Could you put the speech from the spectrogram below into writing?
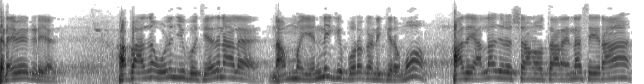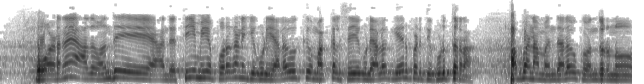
கிடையவே கிடையாது. அப்ப அதான் ஒளிஞ்சு போச்சு. எதனால? நம்ம என்னைக்கு புறக்கணிக்கிறோமோ அதை அல்லாஹ் தால என்ன செய்யறான் உடனே அதை வந்து அந்த தீமையை புறக்கணிக்கக்கூடிய அளவுக்கு மக்கள் செய்யக்கூடிய அளவுக்கு ஏற்படுத்தி கொடுத்துட்றான் அப்ப நம்ம இந்த அளவுக்கு வந்துடணும்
